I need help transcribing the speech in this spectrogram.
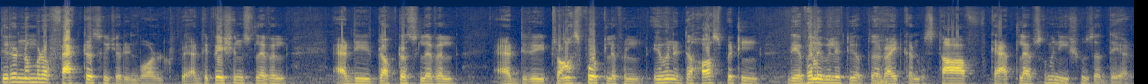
There are a number of factors which are involved at the patient's level, at the doctor's level, at the transport level, even at the hospital, the availability of the hmm. right kind of staff, cath lab, so many issues are there.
